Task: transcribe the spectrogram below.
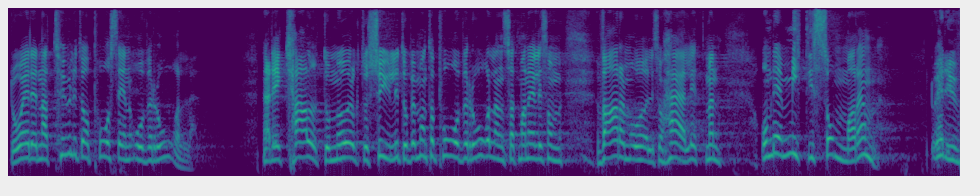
då är det naturligt att ha på sig en overall. När det är kallt och mörkt och kyligt då behöver man ta på overallen så att man är liksom varm och liksom härligt. Men om det är mitt i sommaren, då är det ju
